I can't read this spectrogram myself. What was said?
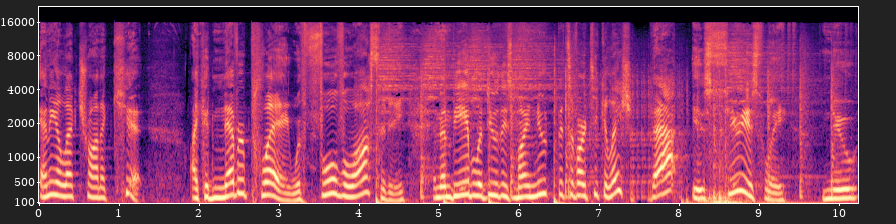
any electronic kit, I could never play with full velocity and then be able to do these minute bits of articulation. That is seriously new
